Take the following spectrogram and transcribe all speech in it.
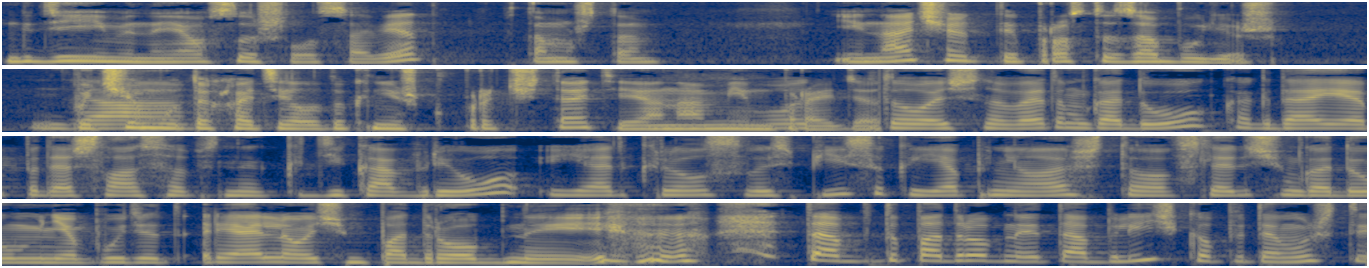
где именно я услышала совет, потому что иначе ты просто забудешь, Да. почему ты хотел эту книжку прочитать, и она мимо Вот пройдет. Точно. В этом году, когда я подошла, собственно, к декабрю, я открыла свой список, и я поняла, что в следующем году у меня будет реально очень подробный, таб- подробная табличка, потому что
